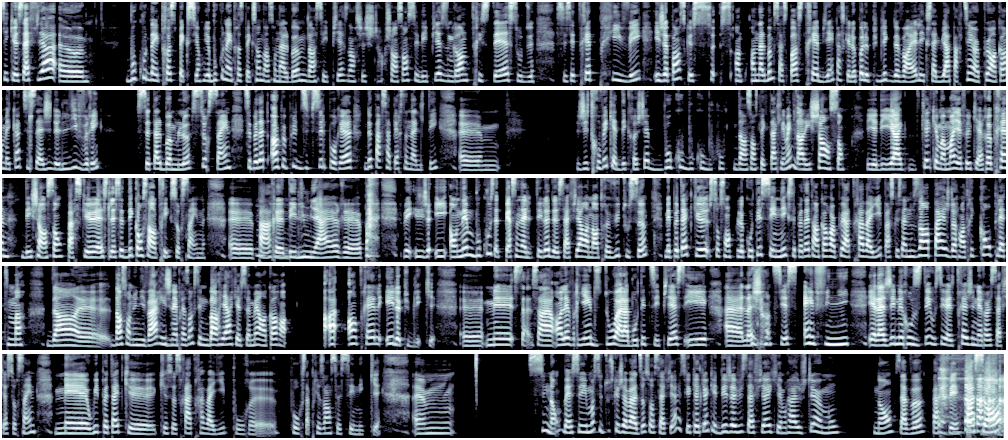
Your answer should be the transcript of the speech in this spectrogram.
C'est que Safia euh, beaucoup d'introspection. Il y a beaucoup d'introspection dans son album, dans ses pièces, dans ses ch- chansons. C'est des pièces d'une grande tristesse ou c'est, très privé. Et je pense que en album, ça se passe très bien parce qu'elle n'a pas le public devant elle et que ça lui appartient un peu encore. Mais quand il s'agit de livrer cet album-là sur scène, c'est peut-être un peu plus difficile pour elle de par sa personnalité. Euh, j'ai trouvé qu'elle décrochait beaucoup, beaucoup, beaucoup dans son spectacle et même dans les chansons. Il y a, des, il y a quelques moments, il a fallu qu'elle reprenne des chansons parce qu'elle se laissait déconcentrer sur scène euh, par euh, des lumières. euh, par- mais je- et on aime beaucoup cette personnalité-là de Safia en entrevue, tout ça. Mais peut-être que sur son, le côté scénique, c'est peut-être encore un peu à travailler parce que ça nous empêche de rentrer complètement dans, euh, dans son univers. Et j'ai l'impression que c'est une barrière qu'elle se met encore en, à- entre elle et le public. Euh, mais ça, ça enlève rien du tout à la beauté de ses pièces et à la gentillesse infinie et à la générosité aussi. Elle est très généreuse, Safia, sur scène. Mais oui, peut-être que, que ce sera à travailler pour, euh, pour sa présence scénique. Euh, Sinon, ben c'est moi c'est tout ce que j'avais à dire sur Safia. Est-ce a quelqu'un qui a déjà vu Safia et qui aimerait ajouter un mot? Non, ça va, parfait. Passons.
